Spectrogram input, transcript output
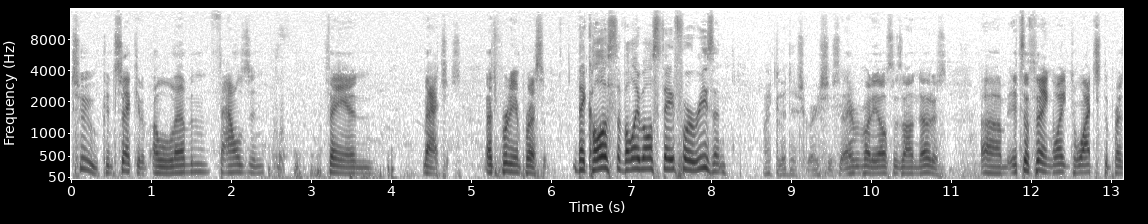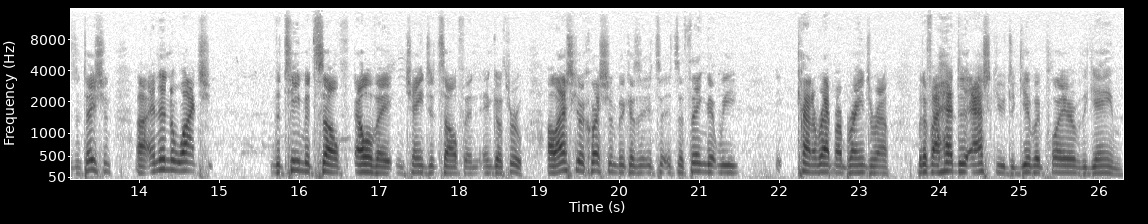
two consecutive 11,000 fan matches. That's pretty impressive. They call us the volleyball state for a reason. My goodness gracious! Everybody else is on notice. Um, it's a thing, like to watch the presentation uh, and then to watch the team itself elevate and change itself and, and go through. I'll ask you a question because it's it's a thing that we kind of wrap our brains around. But if I had to ask you to give a player of the game,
